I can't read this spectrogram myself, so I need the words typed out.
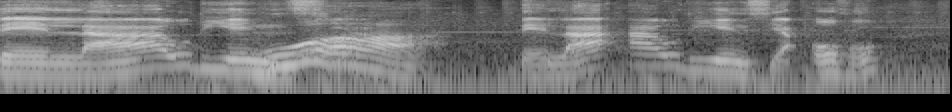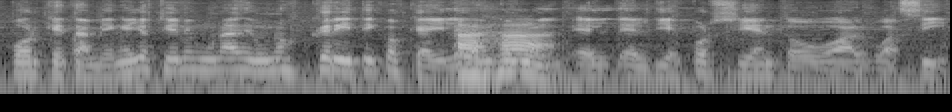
de la audiencia. De la audiencia. Ojo, porque también ellos tienen una de unos críticos que ahí le dan como el, el, 10% o algo así.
